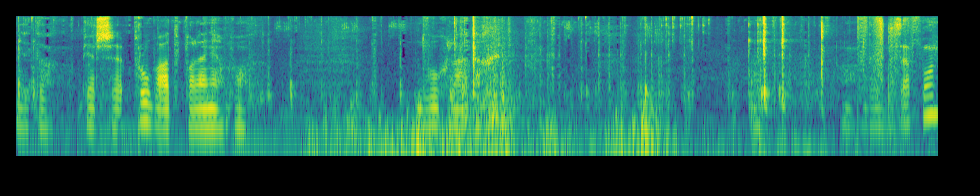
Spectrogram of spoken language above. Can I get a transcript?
Będzie to pierwsza próba odpalenia po dwóch latach. O, Dajemy zapłon.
